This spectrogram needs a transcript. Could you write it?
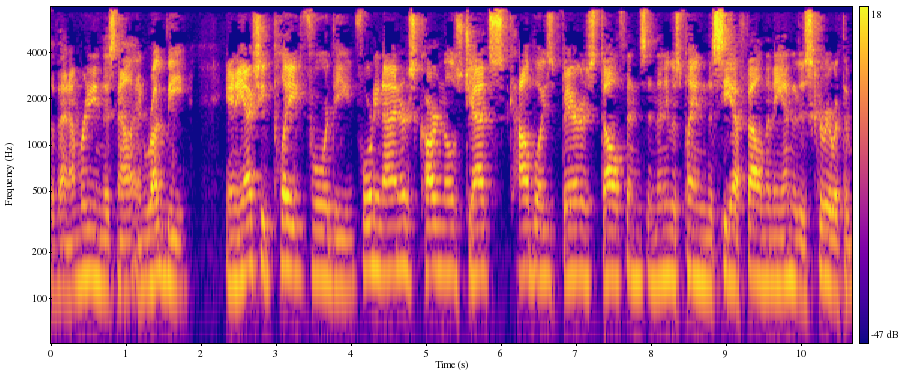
event. I'm reading this now in rugby and he actually played for the 49ers, Cardinals, Jets, Cowboys, Bears, Dolphins, and then he was playing in the CFL, and then he ended his career with the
